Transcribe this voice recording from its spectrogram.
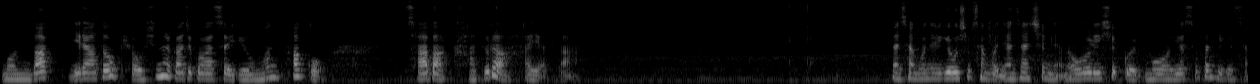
문박이라도 표신을 가지고 가서 유문하고 잡아 가두라 하였다. 연산군 일기 53권 연산 10년 5월 29일 모 여섯 번째 기사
